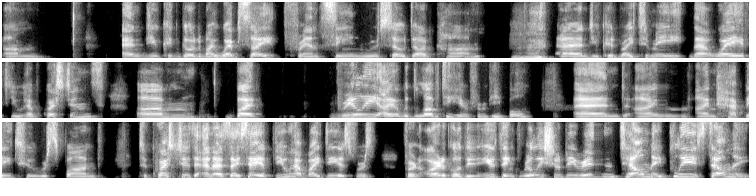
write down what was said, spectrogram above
um, and you can go to my website, francinerusso.com. Mm-hmm. And you could write to me that way if you have questions. Um, but really, I would love to hear from people. And I'm I'm happy to respond to questions. And as I say, if you have ideas for for an article that you think really should be written, tell me, please tell me.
